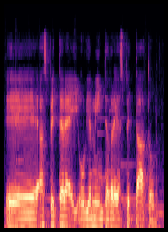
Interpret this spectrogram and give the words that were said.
eh, aspetterei ovviamente, avrei aspettato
